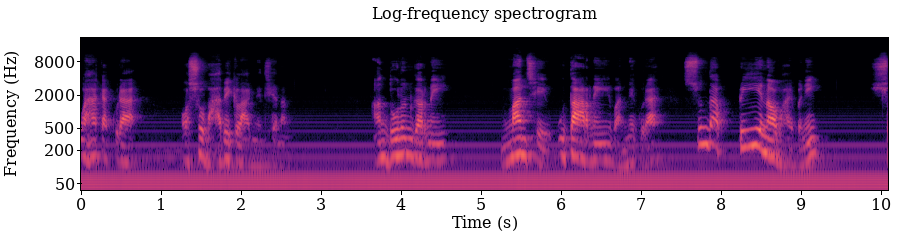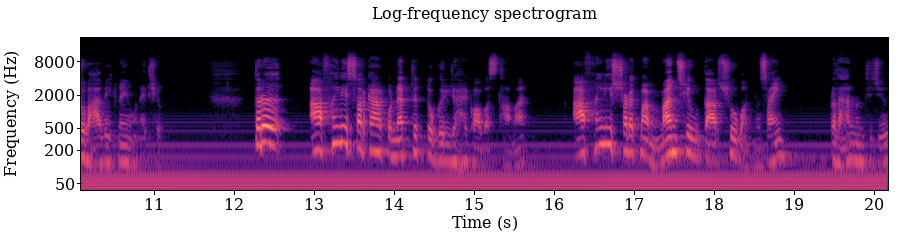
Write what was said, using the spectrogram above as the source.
उहाँका कुरा अस्वाभाविक लाग्ने थिएनन् आन्दोलन गर्ने मान्छे उतार्ने भन्ने कुरा सुन्दा प्रिय नभए पनि स्वाभाविक नै हुने थियो। तर आफैले सरकारको नेतृत्व गरिरहेको अवस्थामा आफैले सडकमा मान्छे उतार्छु भन्नु चाहिँ प्रधानमन्त्रीज्यू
